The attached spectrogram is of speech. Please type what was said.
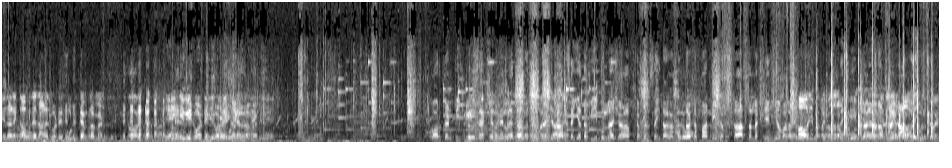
ਇਹਨਾਂ ਨੇ ਕੱਪ ਦੇ ਨਾਲੇ ਤੁਹਾਡੇ ਗੁੱਡ ਟੈਂਪਰਾਮੈਂਟ ਇਹ ਇਹ ਵੀ ਐਡਵਾਂਟੇਜ ਹੈ ਵਾਲਾ ਟੈਂਪਰਾਮੈਂਟ और कंट्री ब्रीड सेक्शन में मैं दावत दूँगा जनाब सैयद हबीबुल्ला शाह ऑफ़ छबर सईदा का कुत्ता डब्बा नीलम स्टार तलक चेलियाँ वाला आओ जी भाई आओ। तशरीफ़ लाए और अपना इनाम वसूल करें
